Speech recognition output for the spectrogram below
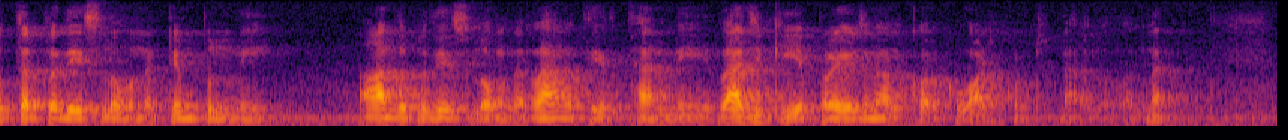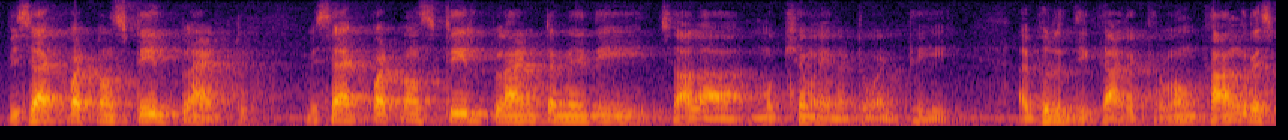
ఉత్తరప్రదేశ్లో ఉన్న టెంపుల్ని ఆంధ్రప్రదేశ్లో ఉన్న రామతీర్థాన్ని రాజకీయ ప్రయోజనాల కొరకు వాడుకుంటున్నారు వల్ల Visakhapatnam steel plant. Visakhapatnam steel plant అనేది చాలా ముఖ్యమైనటువంటి అభివృద్ధి కార్యక్రమం కాంగ్రెస్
